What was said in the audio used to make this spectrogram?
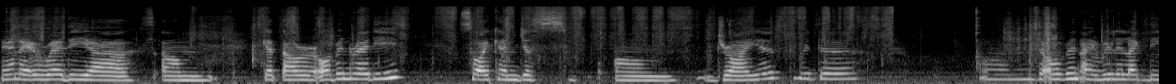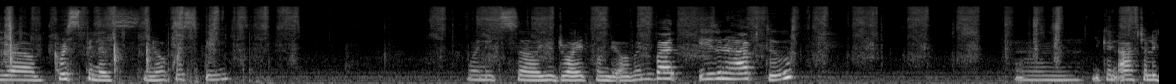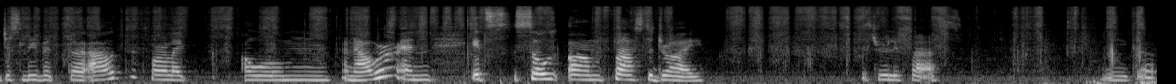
and I already uh, um, get our oven ready so I can just um, dry it with the um, the oven. I really like the uh, crispiness you know crispy. When it's uh, you dry it from the oven. But you don't have to. Um, you can actually just leave it uh, out for like um, an hour and it's so um, fast to dry. It's really fast. There you go.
